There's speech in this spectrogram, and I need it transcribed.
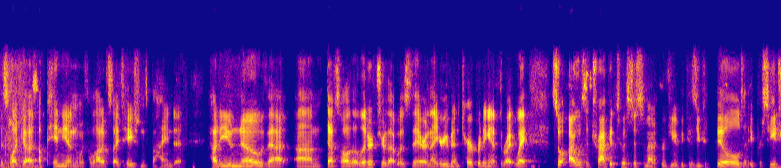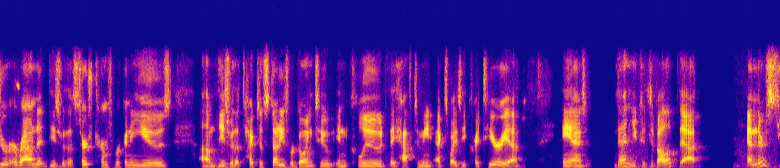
is like an opinion with a lot of citations behind it. How do you know that um, that's all the literature that was there and that you're even interpreting it the right way? So I was attracted to a systematic review because you could build a procedure around it. These are the search terms we're going to use. Um, these are the types of studies we're going to include. They have to meet XYZ criteria. And then you could develop that. And there's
